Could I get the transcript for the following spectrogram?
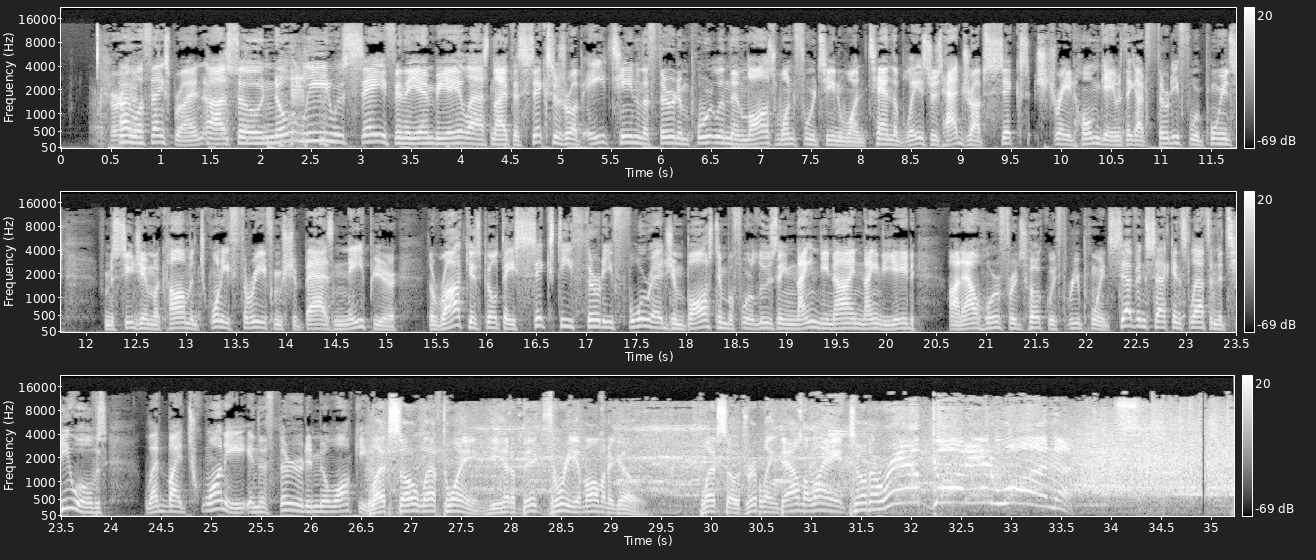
Very All right, well, thanks, Brian. Uh, so no lead was safe in the NBA last night. The Sixers were up 18 in the third in Portland, then lost 114-110. The Blazers had dropped six straight home games. They got 34 points from C.J. McCollum and 23 from Shabazz Napier. The Rockets built a 60-34 edge in Boston before losing 99-98 on Al Horford's hook with 3.7 seconds left, and the T-Wolves led by 20 in the third in Milwaukee. Bledsoe, left wing. He hit a big three a moment ago. Bledsoe dribbling down the lane to the rim. Good and one.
